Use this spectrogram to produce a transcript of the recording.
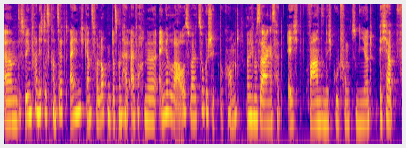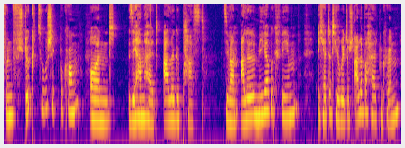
Ähm, deswegen fand ich das Konzept eigentlich ganz verlockend, dass man halt einfach eine engere Auswahl zugeschickt bekommt. Und ich muss sagen, es hat echt wahnsinnig gut funktioniert. Ich habe fünf Stück zugeschickt bekommen und sie haben halt alle gepasst. Sie waren alle mega bequem. Ich hätte theoretisch alle behalten können.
